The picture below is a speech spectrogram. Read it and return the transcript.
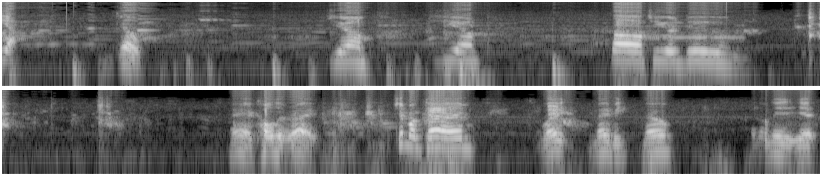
Yeah! Go! Jump! Jump! Fall to your doom! Hey, I called it right. Chipmunk time! Wait, maybe. No. I don't need it yet.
